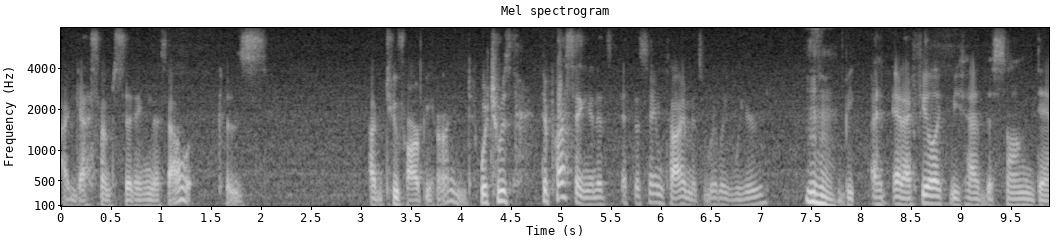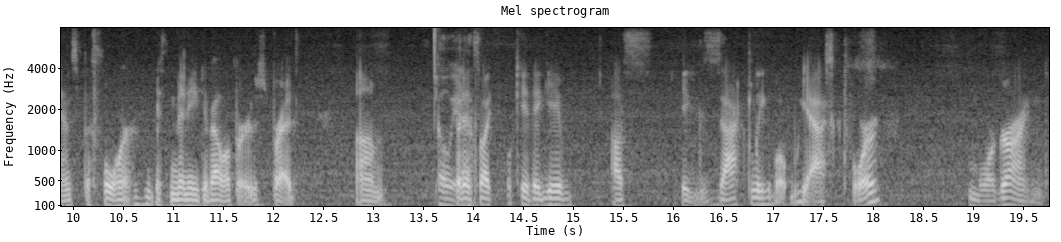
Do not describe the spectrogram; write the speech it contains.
I guess I'm sitting this out because I'm too far behind, which was depressing. And it's at the same time, it's really weird. Mhm. Be- and and I feel like we've had this song dance before with many developers, Brett. Um, Oh yeah, but it's like, okay, they gave us exactly what we asked for more grind.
